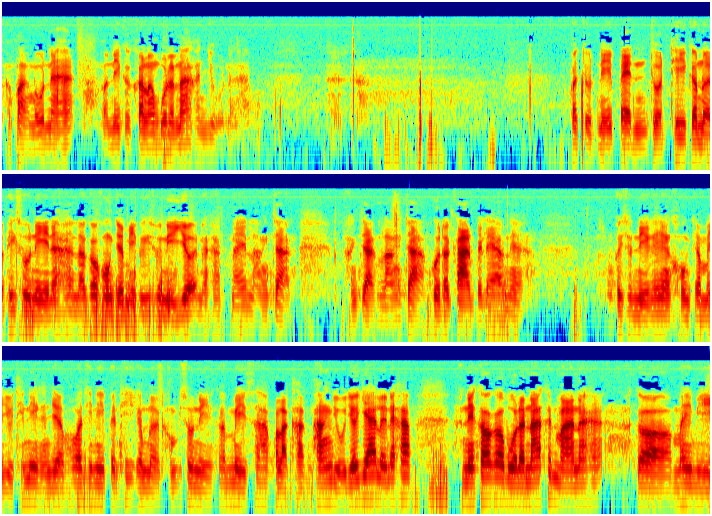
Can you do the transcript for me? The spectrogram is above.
ทางฝั่งนู้นนะฮะตอนนี้ก็กำลังบูรณะกันอยู่นะครับปว่าจุดนี้เป็นจุดที่กำเนิดภิกษุณีนะฮะแล้วก็คงจะมีภิกษุณีเยอะนะครับ ในหลังจากหลังจากหลังจากพุทธกาลไปแล้วเนี่ย ภิกษุณีก็ยังคงจะมาอยู่ที่นี่กันเยอะเพราะว่าที่นี่เป็นที่กำเนิดของภิกษุณีก็มีซากปรักหักพังอยู่เยอะแยะเลยนะครับ อันนี้เขาก็บูรณะขึ้นมานะฮะก็ไม่มี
